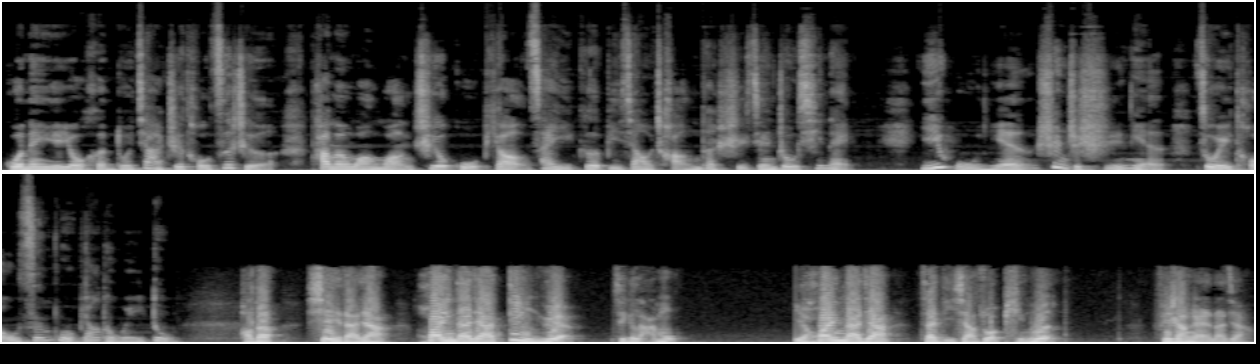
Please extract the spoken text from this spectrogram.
国内也有很多价值投资者，他们往往持有股票，在一个比较长的时间周期内，以五年甚至十年作为投资目标的维度。好的，谢谢大家，欢迎大家订阅这个栏目，也欢迎大家在底下做评论，非常感谢大家，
